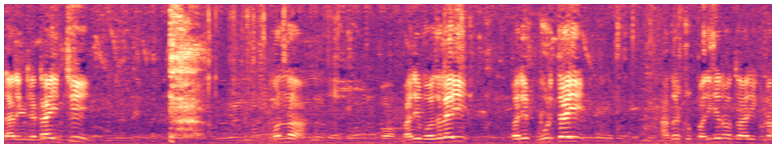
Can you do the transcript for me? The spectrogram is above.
దాన్ని కేటాయించి మొన్న పని మొదలై పని పూర్తయి ఆగస్టు పదిహేనవ తారీఖున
